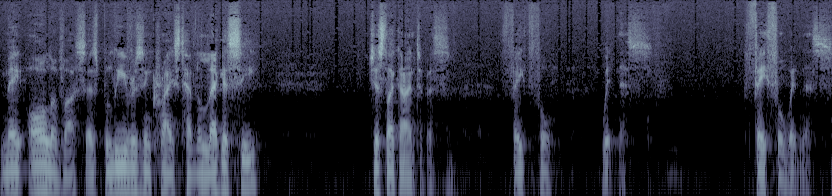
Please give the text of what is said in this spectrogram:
may all of us, as believers in Christ, have the legacy, just like Antipas faithful witness. Faithful witness.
